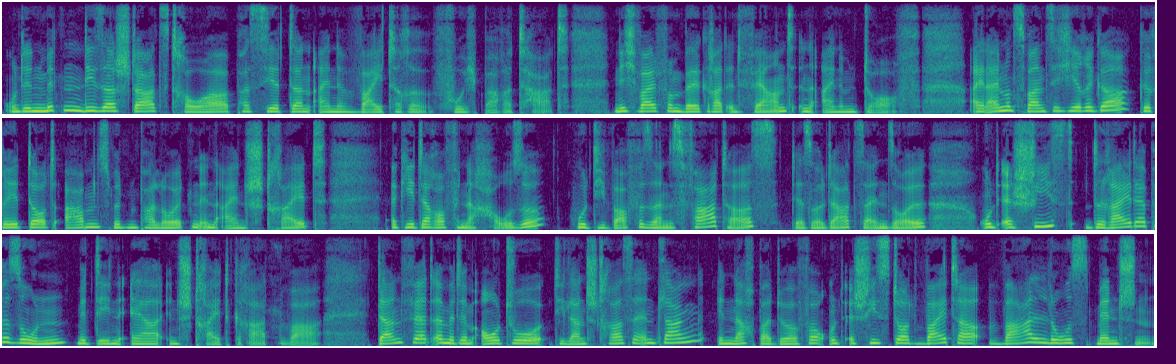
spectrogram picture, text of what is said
Und inmitten dieser Staatstrauer passiert dann eine weitere furchtbare Tat. Nicht weit von Belgrad entfernt in einem Dorf. Ein 21-Jähriger gerät dort abends mit ein paar Leuten in einen Streit. Er geht daraufhin nach Hause, holt die Waffe seines Vaters, der Soldat sein soll, und erschießt drei der Personen, mit denen er in Streit geraten war. Dann fährt er mit dem Auto die Landstraße entlang in Nachbardörfer und erschießt dort weiter wahllos Menschen.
